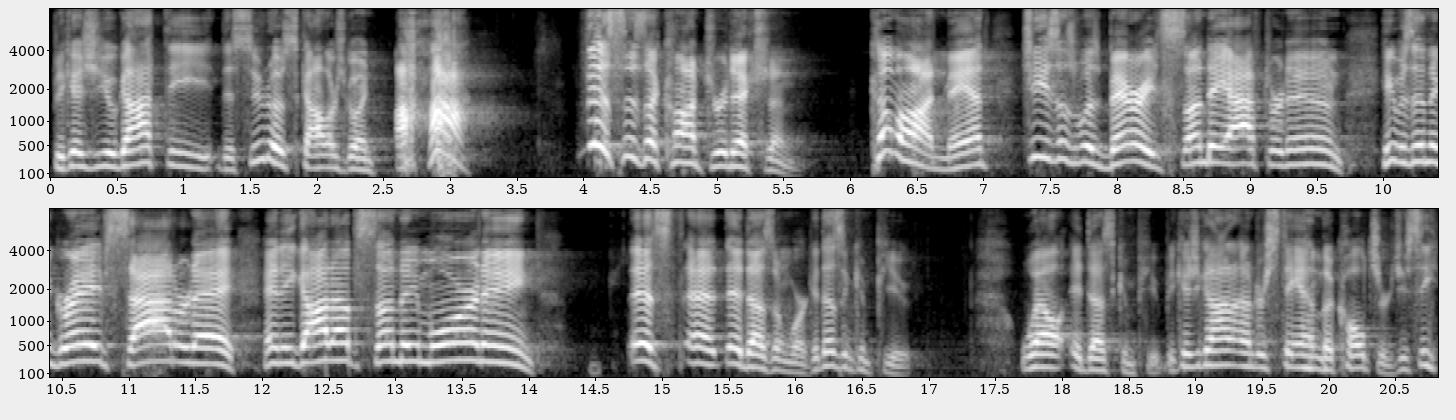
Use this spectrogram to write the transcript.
because you got the, the pseudo scholars going, aha, this is a contradiction. Come on, man. Jesus was buried Sunday afternoon. He was in the grave Saturday, and he got up Sunday morning. It's, it doesn't work, it doesn't compute. Well, it does compute because you got to understand the cultures. You see,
